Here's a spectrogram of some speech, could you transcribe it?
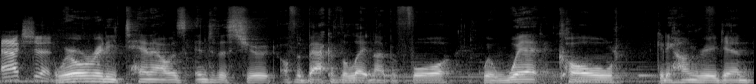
Action. We're already 10 hours into the shoot off the back of the late night before. We're wet, cold, getting hungry again.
